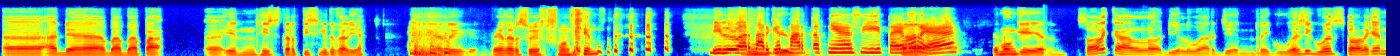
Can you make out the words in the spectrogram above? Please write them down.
eh, ada bapak-bapak eh, in his 30s gitu kali ya. Dari Taylor Swift mungkin. Di luar target marketnya si Taylor Eh, ya. Ya, mungkin. Soalnya kalau di luar genre gue sih, gue soalnya kan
